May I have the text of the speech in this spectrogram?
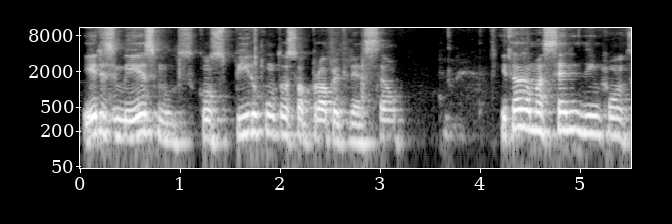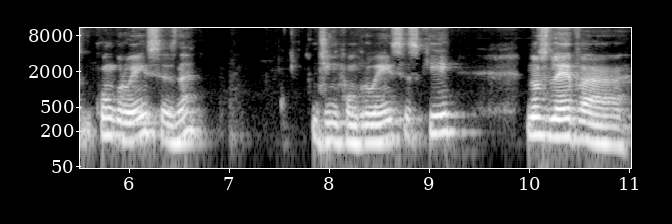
eles mesmos conspiram contra a sua própria criação. Então, é uma série de incongruências, né? De incongruências que nos leva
